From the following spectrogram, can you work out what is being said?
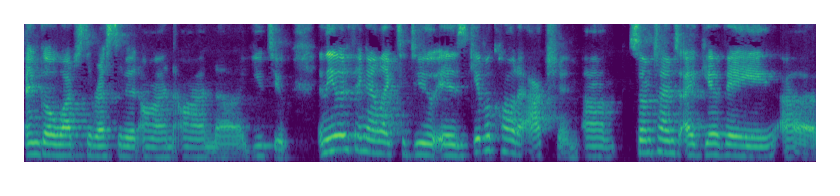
and go watch the rest of it on, on uh, YouTube. And the other thing I like to do is give a call to action. Um, sometimes I give a uh,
